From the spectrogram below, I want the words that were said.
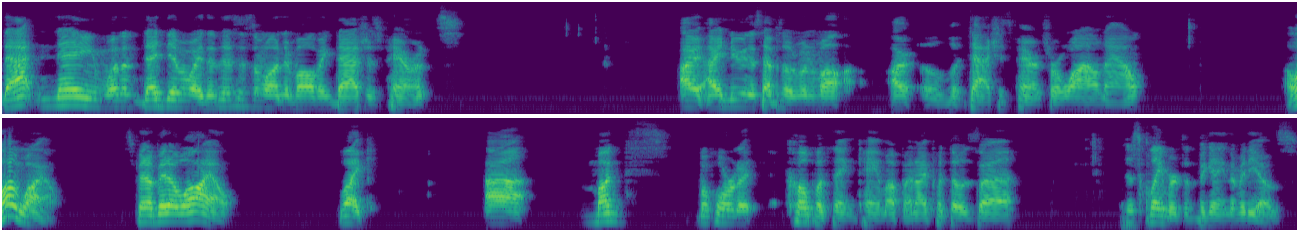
that name wasn't a dead giveaway that this is the one involving Dash's parents, I, I knew this episode would involve our, uh, Dash's parents for a while now. A long while. It's been a bit of a while. Like, uh, months before the COPPA thing came up, and I put those, uh, disclaimers at the beginning of the videos.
